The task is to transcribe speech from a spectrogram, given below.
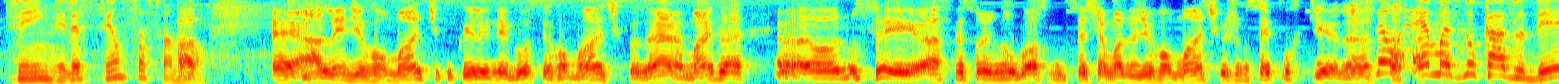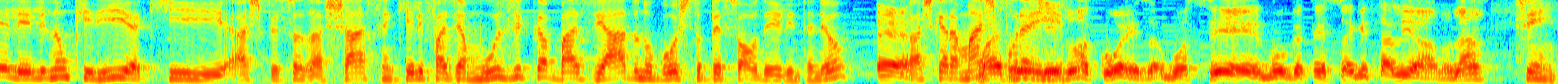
Sim, ele é sensacional. Ah, é, além de romântico, que ele negou ser romântico, né? Mas é, eu não sei, as pessoas não gostam de ser chamadas de românticos, não sei porquê, né? Não, é, mas no caso dele, ele não queria que as pessoas achassem que ele fazia música baseado no gosto pessoal dele, entendeu? É. Eu acho que era mais mas por me aí. diz uma coisa, você, Guga, tem sangue italiano, né? Sim.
